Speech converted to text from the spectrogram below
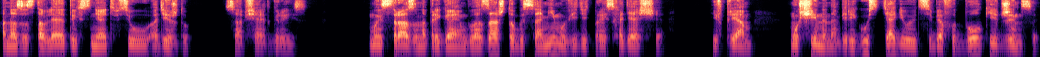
Она заставляет их снять всю одежду, сообщает Грейс. Мы сразу напрягаем глаза, чтобы самим увидеть происходящее. И впрямь, мужчины на берегу стягивают с себя футболки и джинсы.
